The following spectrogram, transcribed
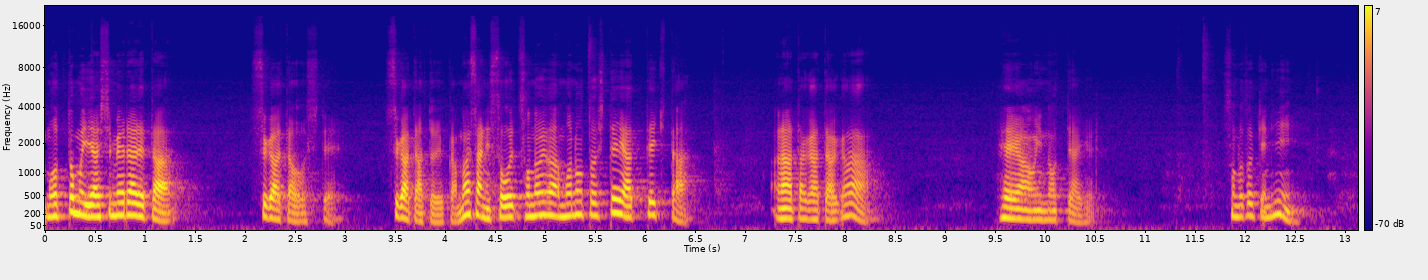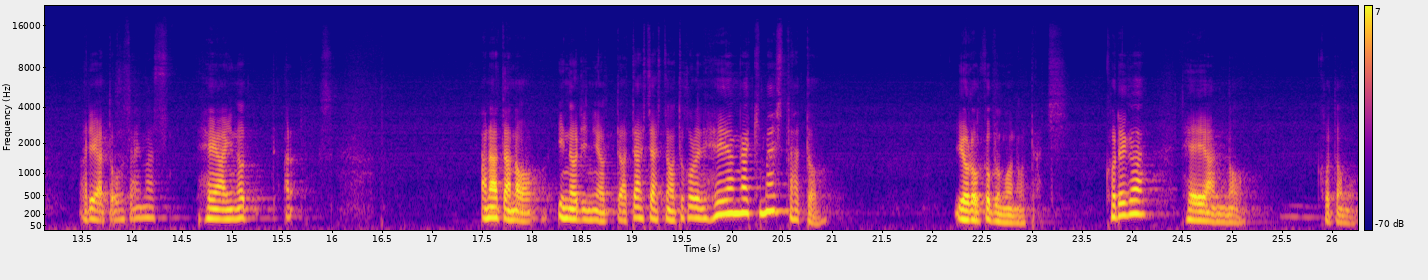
最も癒しめられた姿をして姿というかまさにそのようなものとしてやってきたあなた方が平安を祈ってあげる。その時にありがとうございます。平安祈ああなたの祈りによって私たちのところに平安が来ましたと喜ぶ者たち。これが平安の子供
